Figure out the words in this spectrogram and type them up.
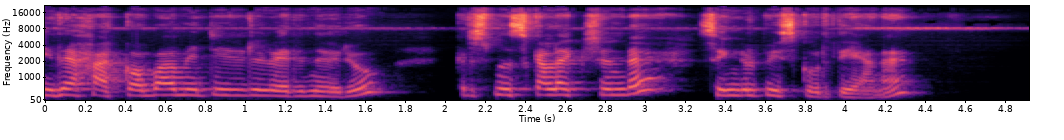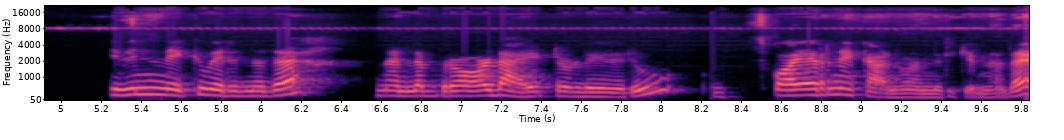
ഇത് ഹക്കോബ മെറ്റീരിയൽ വരുന്ന ഒരു ക്രിസ്മസ് കളക്ഷന്റെ സിംഗിൾ പീസ് കുർത്തിയാണ്. ഇതിന് നെക്ക് വരുന്നത് നല്ല ബ്രോഡ് ആയിട്ടുള്ള ഒരു സ്ക്വയർ നെക്കാണ് വന്നിരിക്കുന്നത്.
